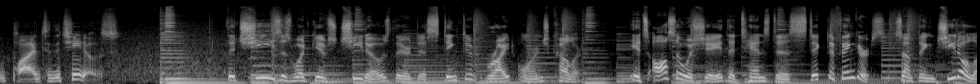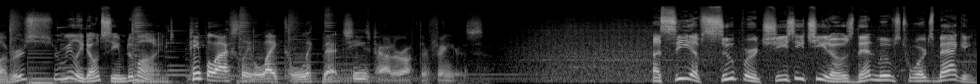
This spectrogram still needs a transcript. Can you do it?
applied to the Cheetos. The cheese is what gives Cheetos their distinctive bright orange color. It's also a shade that tends to stick to fingers, something Cheeto lovers really don't seem to mind. People actually like to lick that cheese powder off their fingers. A sea of super cheesy Cheetos then moves towards bagging.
